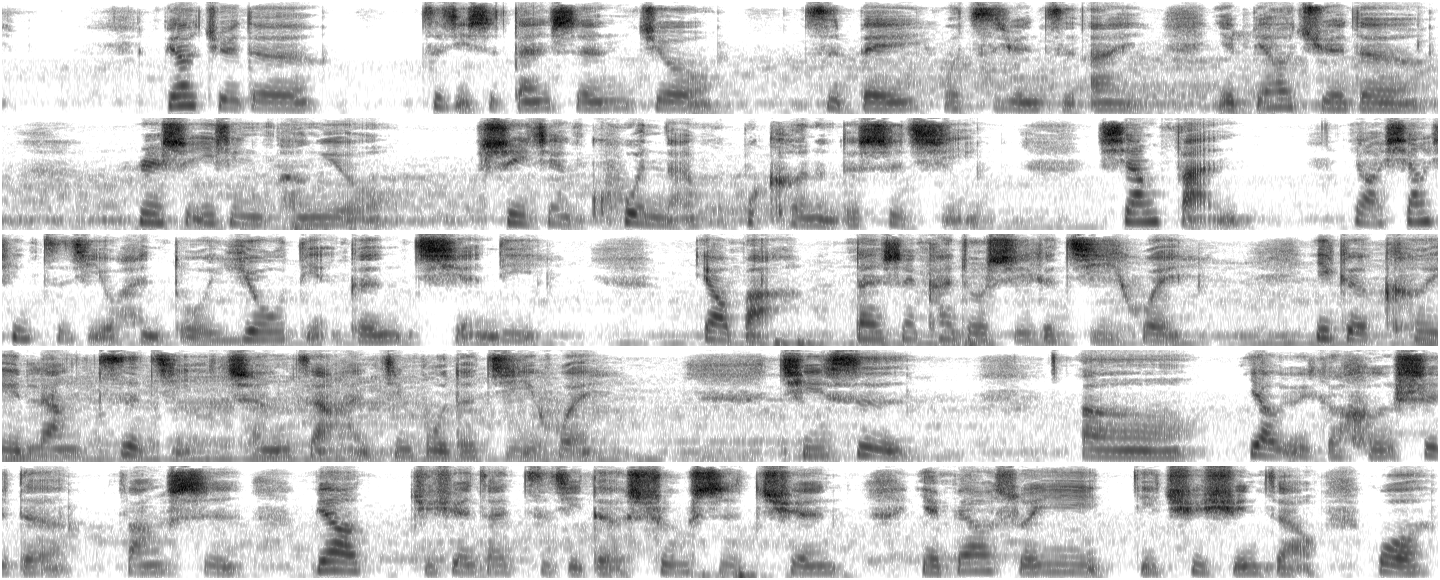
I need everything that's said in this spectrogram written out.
不要觉得自己是单身就自卑或自怨自艾，也不要觉得认识异性朋友是一件困难或不可能的事情。相反，要相信自己有很多优点跟潜力，要把单身看作是一个机会，一个可以让自己成长和进步的机会。其次，呃，要有一个合适的方式，不要局限在自己的舒适圈，也不要随意地去寻找或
